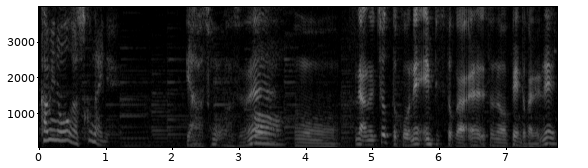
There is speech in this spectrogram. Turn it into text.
紙の方が少ないね。いやそうなんですよね。うん。であのちょっとこうね鉛筆とかえーそのペンとかでね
